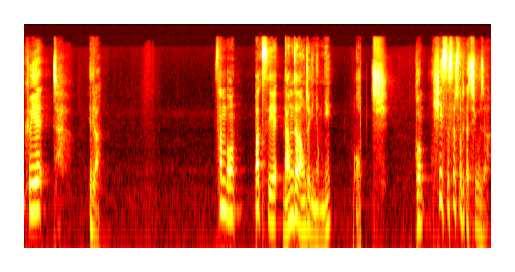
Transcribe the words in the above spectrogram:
그의 자 얘들아 3번 박스에 남자 나온 적 있니 없니? 없지. 그럼 his 쓸 수 없으니까 지우자.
